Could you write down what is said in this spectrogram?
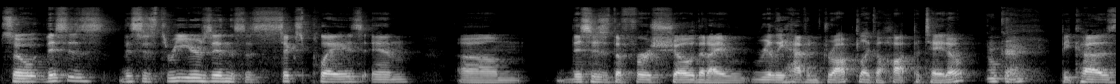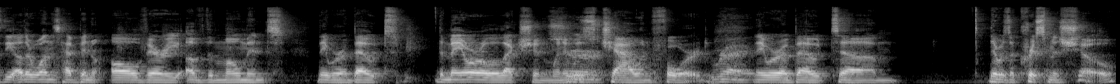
so this is this is three years in. This is six plays in. Um, this is the first show that I really haven't dropped like a hot potato Okay. Because the other ones have been all very of the moment. They were about the mayoral election when it was Chow and Ford. Right. They were about. Um, there was a Christmas show.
